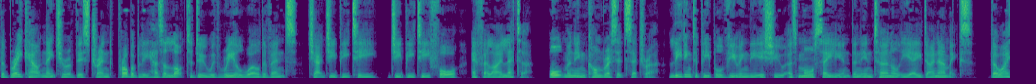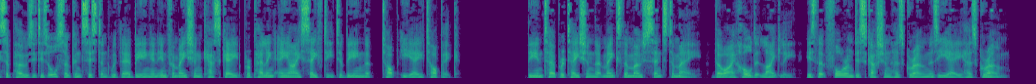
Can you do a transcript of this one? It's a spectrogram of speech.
The breakout nature of this trend probably has a lot to do with real world events, ChatGPT, GPT-4, FLI letter, Altman in Congress etc., leading to people viewing the issue as more salient than internal EA dynamics, though I suppose it is also consistent with there being an information cascade propelling AI safety to being the top EA topic. the interpretation that makes the most sense to me, though I hold it lightly, is that forum discussion has grown as EA has grown.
